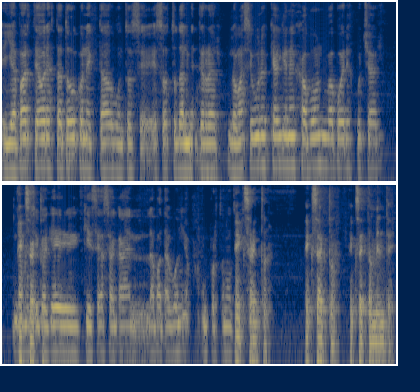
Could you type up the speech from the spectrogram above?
Y aparte ahora está todo conectado, pues, entonces eso es totalmente real. Lo más seguro es que alguien en Japón va a poder escuchar la música que, que, se hace acá en la Patagonia, en Puerto Natal. Exacto, exacto, exactamente.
